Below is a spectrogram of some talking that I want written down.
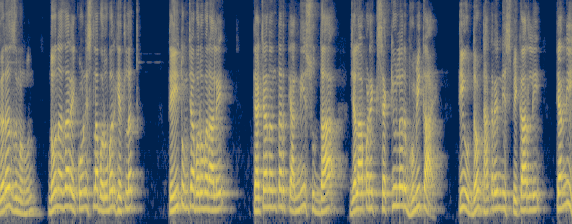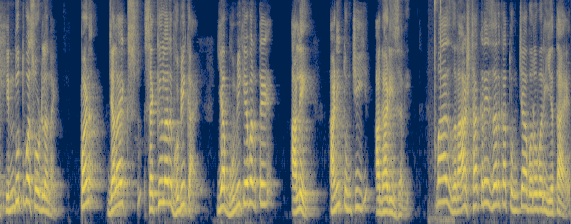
गरज म्हणून दोन हजार एकोणीसला बरोबर घेतलं तेही तुमच्याबरोबर आले. त्याच्यानंतर त्यांनी सुद्धा ज्याला आपण एक सेक्युलर भूमिका आहे ती उद्धव ठाकरेंनी स्वीकारली. त्यांनी हिंदुत्व सोडलं नाही. पण ज्याला एक सेक्युलर भूमिका आहे. या भूमिकेवर ते आले आणि तुमची आघाडी झाली. मग आज राज ठाकरे जर का तुमच्या बरोबर येत आहेत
